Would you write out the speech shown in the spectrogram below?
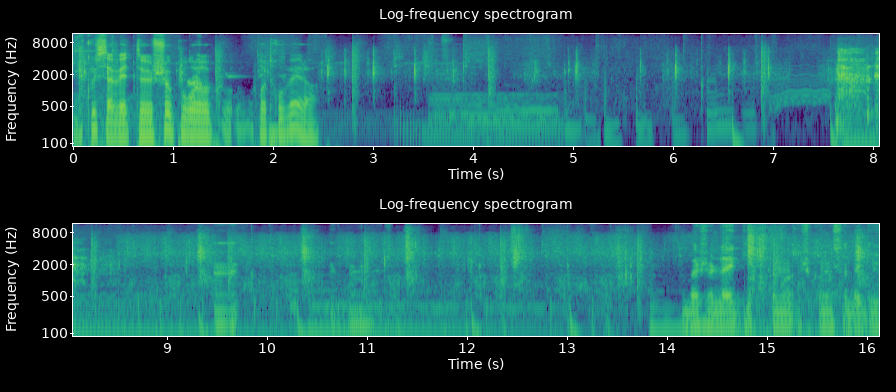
Du coup, ça va être chaud pour, euh, pour retrouver là. Bah, je lag, je commence, je commence à laguer.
